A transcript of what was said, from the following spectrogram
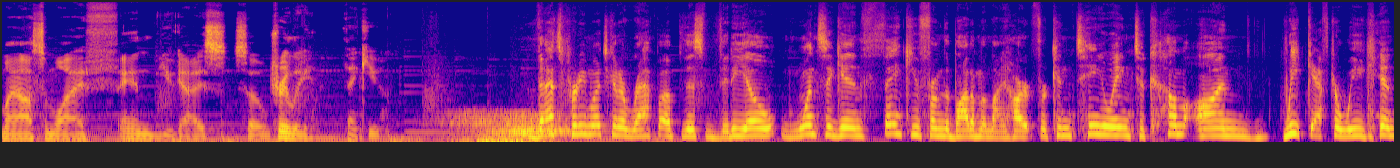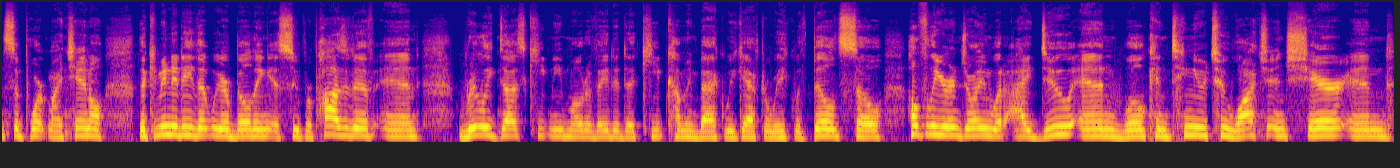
my awesome wife, and you guys. So truly, thank you that's pretty much going to wrap up this video. Once again, thank you from the bottom of my heart for continuing to come on week after week and support my channel. The community that we are building is super positive and really does keep me motivated to keep coming back week after week with builds. So hopefully you're enjoying what I do and will continue to watch and share and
